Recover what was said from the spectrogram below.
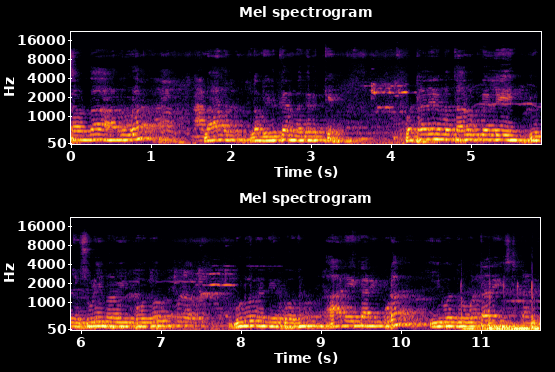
ಸಾವಿರದ ಆರುನೂರ. ನಾಲ್ಕು ನಮ್ಮ ಇಳಕಲ್ ನಗರಕ್ಕೆ. ಒಟ್ಟಾರೆ ನಮ್ಮ ತಾಲೂಕಿನಲ್ಲಿ ಇವತ್ತು ಸುಳಿಬಾವಿ ಇರ್ಬೋದು ಗೂಡೂರಲ್ಲಿ ಇರ್ಬೋದು ಆ ನೇಕಾರಿ ಕೂಡ ಈ ಒಂದು ಒಟ್ಟಾರೆ ಇಷ್ಟು ಕಾರ್ಡ್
